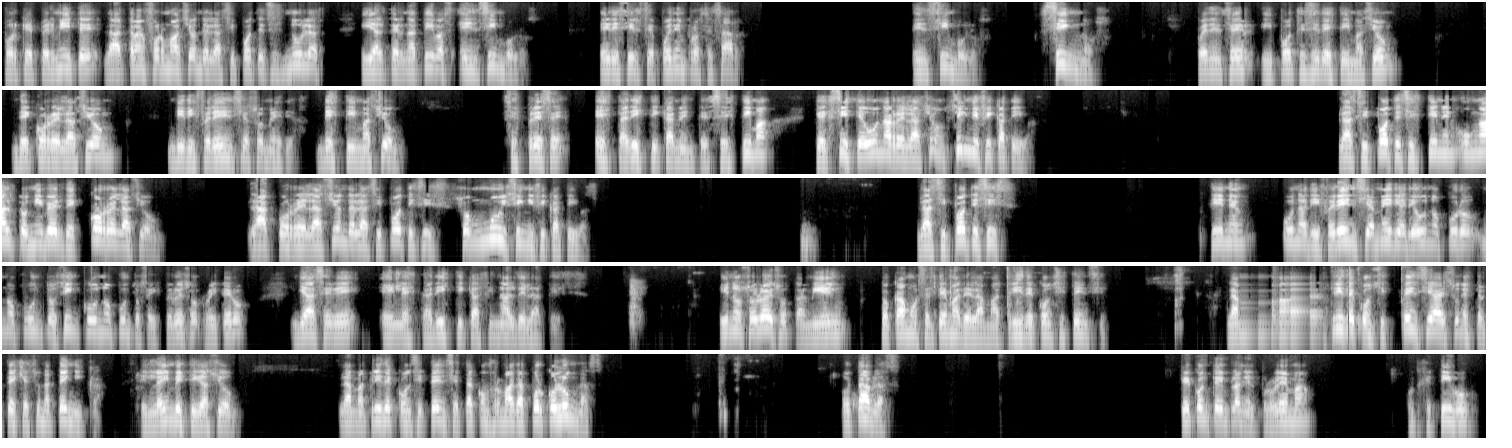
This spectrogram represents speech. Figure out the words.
porque permite la transformación de las hipótesis nulas y alternativas en símbolos. Es decir, se pueden procesar en símbolos, signos, pueden ser hipótesis de estimación, de correlación, de diferencias o medias, de estimación. Se expresa estadísticamente, se estima que existe una relación significativa. Las hipótesis tienen un alto nivel de correlación. La correlación de las hipótesis son muy significativas. Las hipótesis tienen una diferencia media de 1.5, 1.6, pero eso, reitero, ya se ve en la estadística final de la tesis. Y no solo eso, también tocamos el tema de la matriz de consistencia. La matriz de consistencia es una estrategia, es una técnica en la investigación. La matriz de consistencia está conformada por columnas o tablas que contemplan el problema, objetivo,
